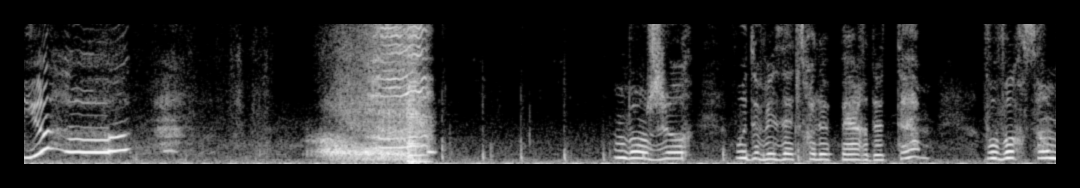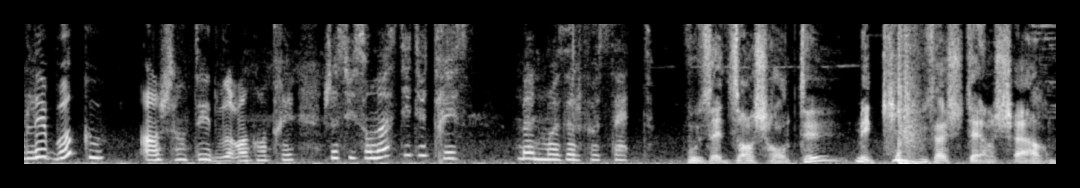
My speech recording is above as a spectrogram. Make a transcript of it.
Youhou Bonjour, vous devez être le père de Tom. Vous vous ressemblez beaucoup. Enchantée de vous rencontrer. Je suis son institutrice, Mademoiselle Fossette. Vous êtes enchanté Mais qui vous a acheté un charme?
